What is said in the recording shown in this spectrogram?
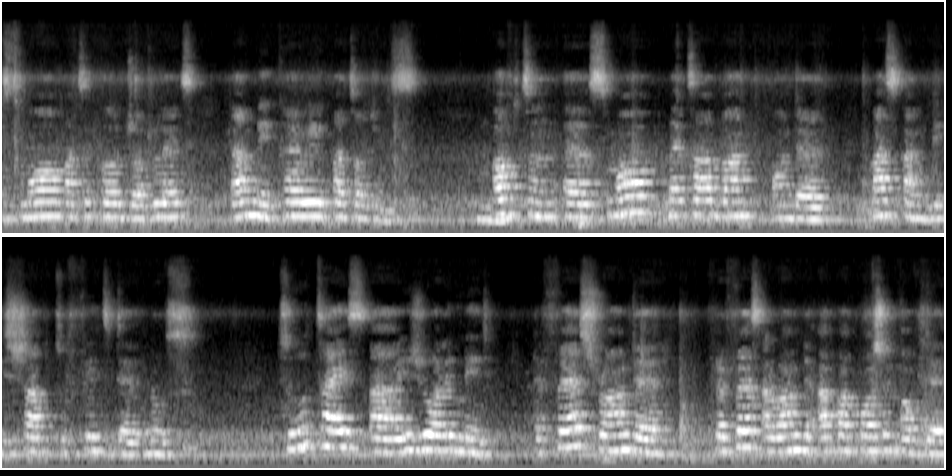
small particle droplets that may carry pathogens. Mm-hmm. Often, a small metal band on the mask can be sharp to fit the nose. Two ties are usually made. The first round the, the first around the upper portion of the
